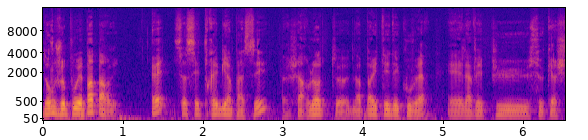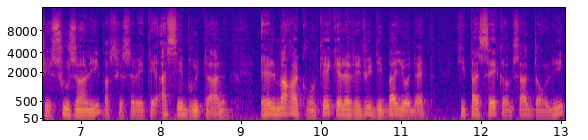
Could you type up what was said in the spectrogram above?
Donc je ne pouvais pas parler. Et ça s'est très bien passé. Charlotte euh, n'a pas été découverte. Elle avait pu se cacher sous un lit parce que ça avait été assez brutal. Et elle m'a raconté qu'elle avait vu des baïonnettes qui passaient comme ça dans le lit,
